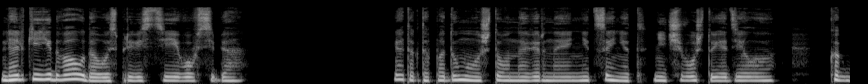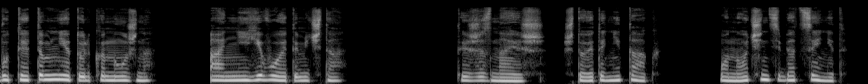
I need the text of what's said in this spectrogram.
Ляльке едва удалось привести его в себя, Я тогда подумала, что он, наверное, не ценит ничего, что я делаю, как будто это мне только нужно, а не его эта мечта. Ты же знаешь, что это не так. Он очень тебя ценит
